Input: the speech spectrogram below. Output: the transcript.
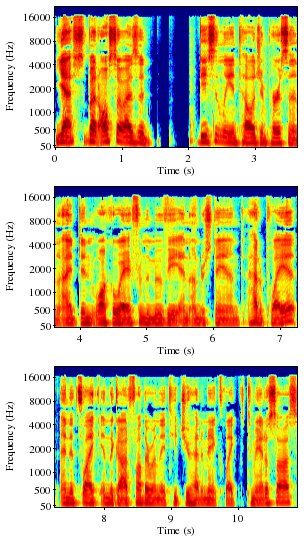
Yes, but also as a decently intelligent person, I didn't walk away from the movie and understand how to play it. And it's like in The Godfather when they teach you how to make like tomato sauce,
